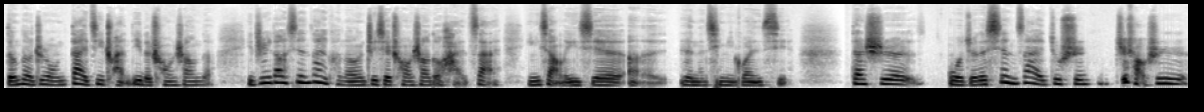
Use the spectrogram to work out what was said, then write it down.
等等这种代际传递的创伤的，以至于到现在可能这些创伤都还在，影响了一些呃人的亲密关系。但是我觉得现在就是至少是。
